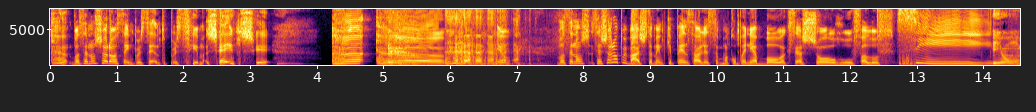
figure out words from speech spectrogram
você não chorou 100% por cima, gente. Eu, você não, você chorou por baixo também, porque pensa, olha, uma companhia boa que você achou, Rúfalos. Sim. E um,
